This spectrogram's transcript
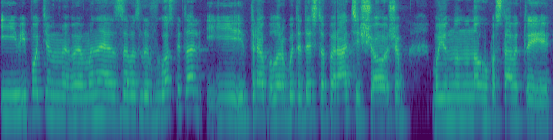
і, і потім мене завезли в госпіталь, і, і треба було робити 10 операцій, що, щоб мою ногу поставити.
